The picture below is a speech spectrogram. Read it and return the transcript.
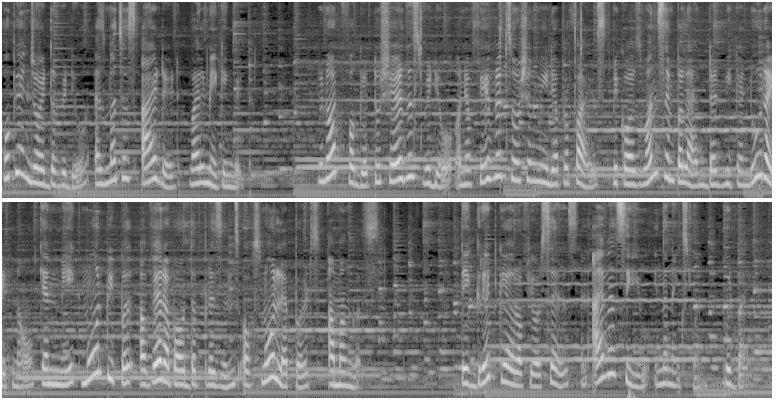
Hope you enjoyed the video as much as I did while making it. Do not forget to share this video on your favorite social media profiles because one simple act that we can do right now can make more people aware about the presence of snow leopards among us. Take great care of yourselves and I will see you in the next one. Goodbye.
